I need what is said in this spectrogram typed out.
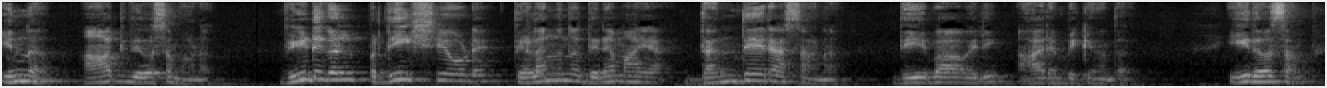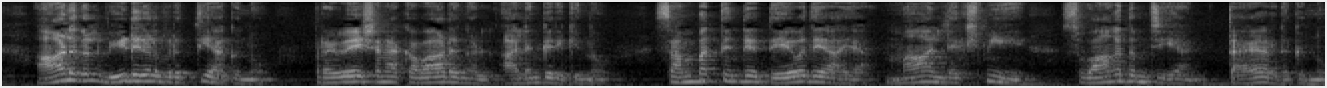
ഇന്ന് ആദ്യ ദിവസമാണ്. വീടുകൾ പ്രതീക്ഷയോടെ തിളങ്ങുന്ന ദിനമായ ധന്തേരാസ് ആണ് ദീപാവലി ആരംഭിക്കുന്നത്. ഈ ദിവസം ആളുകൾ വീടുകൾ വൃത്തിയാക്കുന്നു പ്രവേശന കവാടങ്ങൾ അലങ്കരിക്കുന്നു സമ്പത്തിന്റെ ദേവതയായ മാ ലക്ഷ്മിയെ സ്വാഗതം ചെയ്യാൻ തയ്യാറെടുക്കുന്നു.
